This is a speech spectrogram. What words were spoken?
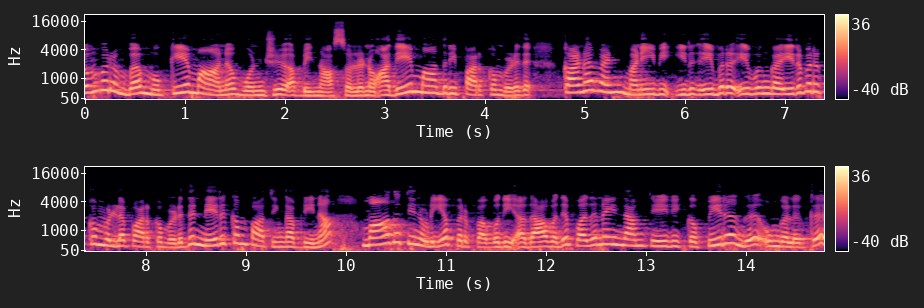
ரொம்ப ரொம்ப முக்கியமான ஒன்று அப்படின்னு நான் சொல்லணும். அதே மாதிரி பார்க்கும் பொழுது கணவன் மனைவி இது இவர் இவங்க இருவருக்கும் உள்ள பார்க்கும் பொழுது நெருக்கம் பார்த்தீங்க அப்படின்னா மாதத்தினுடைய பிற்பகுதி அதாவது பதினைந்தாம் தேதிக்கு பிறகு உங்களுக்கு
